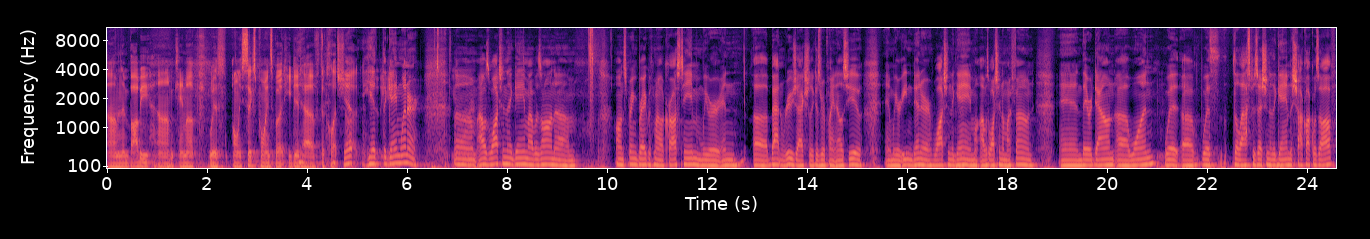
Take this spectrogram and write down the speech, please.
Um, and then Bobby um, came up with only six points, but he did have the clutch shot. He hit the, the game. game winner. The game um, winner. I was watching that game. I was on um, on spring break with my lacrosse team, and we were in uh, Baton Rouge actually because we were playing LSU, and we were eating dinner, watching the game. I was watching on my phone, and they were down uh, one with uh, with the last possession of the game. The shot clock was off,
